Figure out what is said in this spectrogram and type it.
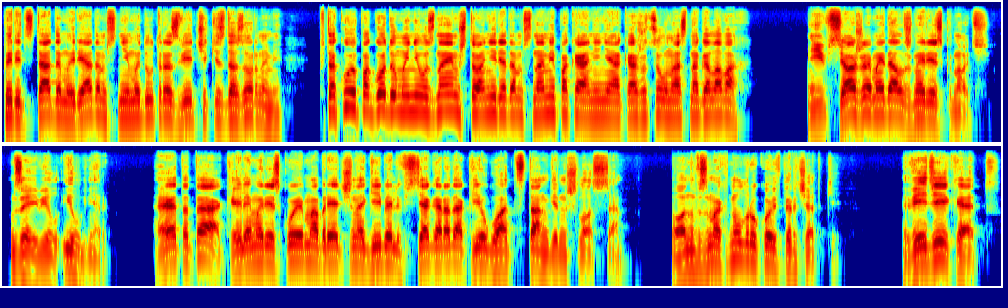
Перед стадом и рядом с ним идут разведчики с дозорными. В такую погоду мы не узнаем, что они рядом с нами, пока они не окажутся у нас на головах». «И все же мы должны рискнуть», — заявил Илгнер. «Это так, или мы рискуем обречь на гибель все города к югу от Стангеншлосса. Он взмахнул рукой в перчатке. «Веди, Кэт!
